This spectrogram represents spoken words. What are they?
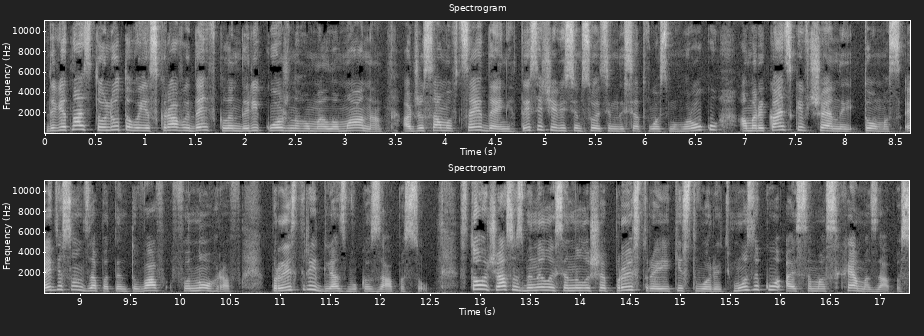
19 лютого яскравий день в календарі кожного меломана, адже саме в цей день 1878 року американський вчений Томас Едісон запатентував фонограф пристрій для звукозапису. З того часу змінилися не лише пристрої, які створюють музику, а й сама схема запису.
